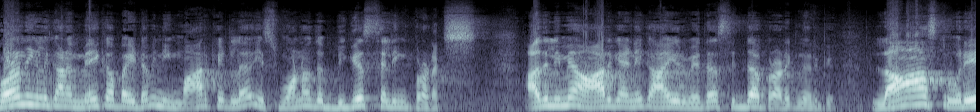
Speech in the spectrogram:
குழந்தைங்களுக்கான மேக்கப் ஐட்டம் இன்னைக்கு மார்க்கெட்டில் is one of the biggest selling products அதுலேயுமே ஆர்கானிக் ஆயுர்வேதா சித்தா ப்ராடக்ட்னு இருக்குது லாஸ்ட் ஒரே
